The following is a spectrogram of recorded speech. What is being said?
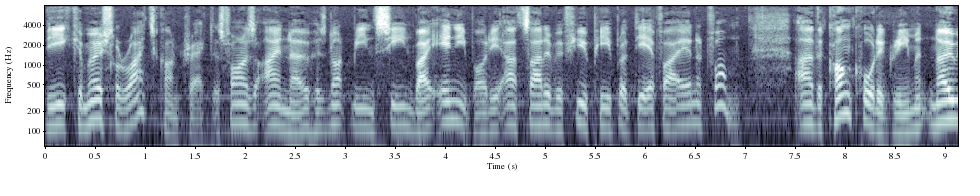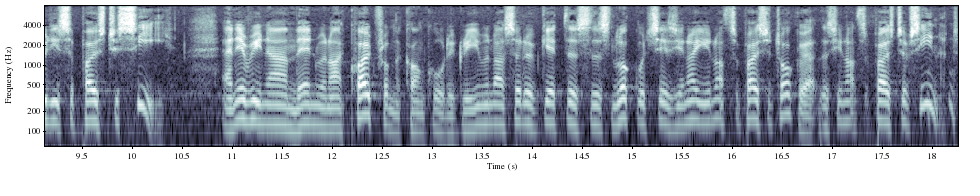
The commercial rights contract, as far as I know, has not been seen by anybody outside of a few people at the FIA and at FOM. Uh, the Concorde Agreement, nobody's supposed to see. And every now and then, when I quote from the Concorde Agreement, I sort of get this this look which says, you know, you're not supposed to talk about this. You're not supposed to have seen it.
